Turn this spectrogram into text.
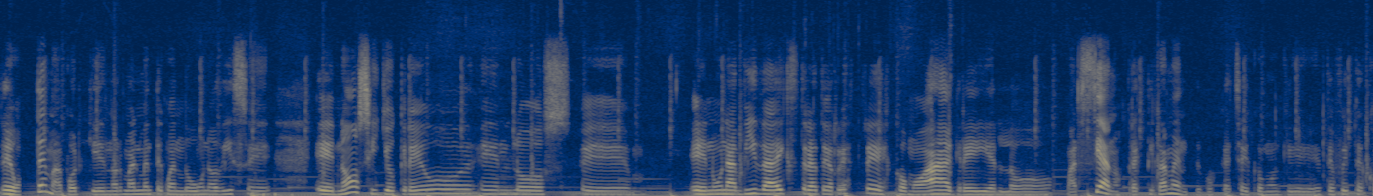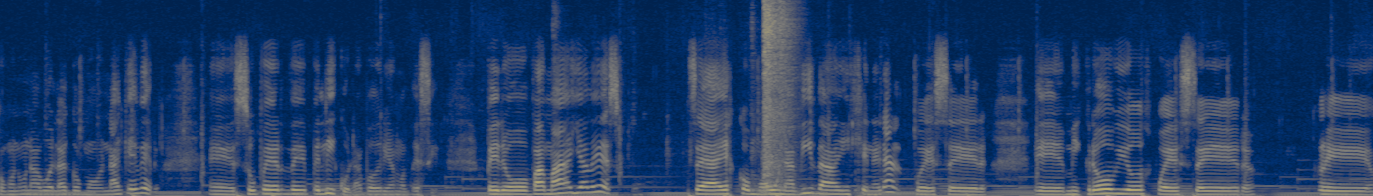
es un tema, porque normalmente cuando uno dice, eh, no, si yo creo en los, eh, en una vida extraterrestre, es como, ah, creí en los marcianos prácticamente, pues, ¿cachai? Como que te fuiste como en una bola como nada que ver, súper de película, podríamos decir, pero va más allá de eso. O sea, es como una vida en general. Puede ser eh, microbios, puede ser eh,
